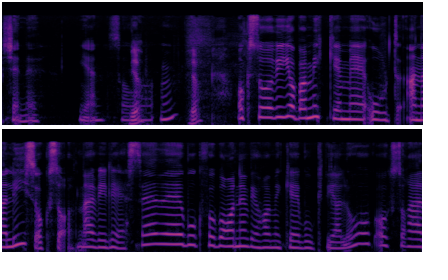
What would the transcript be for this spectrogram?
känner igen. Så, Ja. Mm. Ja. Och så vi jobbar mycket med ordanalys också när vi läser eh, bok för barnen. Vi har mycket bokdialog och så är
